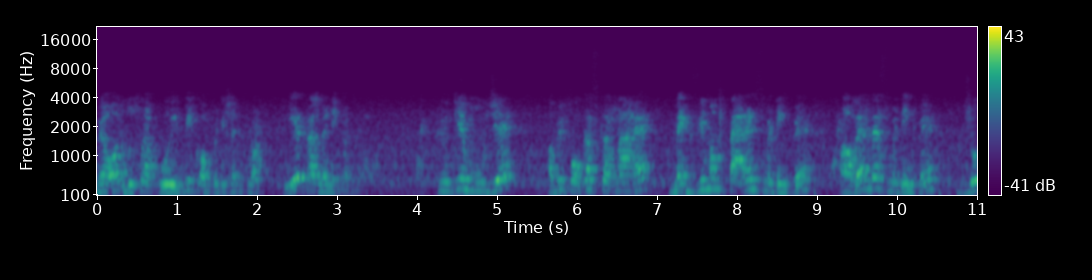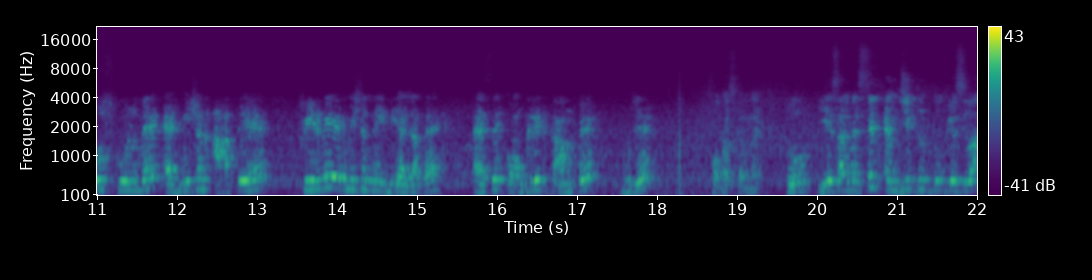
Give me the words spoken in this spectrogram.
मैं और दूसरा कोई भी कंपटीशन फ्लोट ये साल में नहीं करने वाला क्योंकि मुझे अभी फोकस करना है मैक्सिमम पेरेंट्स मीटिंग पे अवेयरनेस मीटिंग पे जो स्कूल में एडमिशन आते हैं, फिर भी एडमिशन नहीं दिया जाता है। ऐसे कॉन्क्रीट काम पे मुझे फोकस करना है। तो ये साल में सिर्फ़ एम जी टू के सिवा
